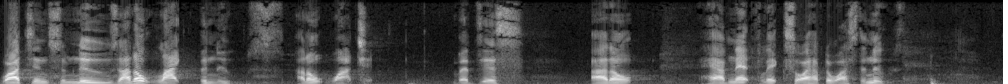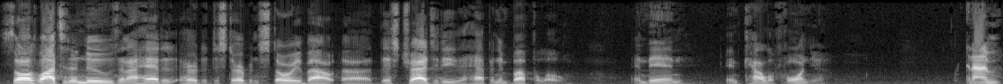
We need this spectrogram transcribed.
watching some news. I don't like the news. I don't watch it, but just I don't have Netflix, so I have to watch the news. So I was watching the news and I had heard a disturbing story about uh, this tragedy that happened in Buffalo and then in California. And I'm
